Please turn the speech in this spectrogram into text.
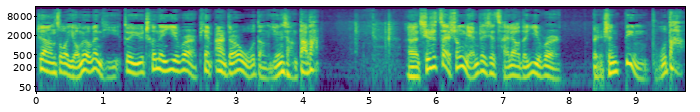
这样做有没有问题？对于车内异味、PM 二点五等影响大不大？呃，其实再生棉这些材料的异味本身并不大，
